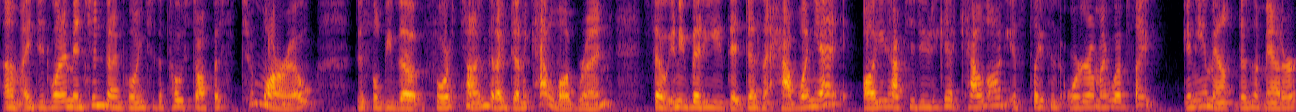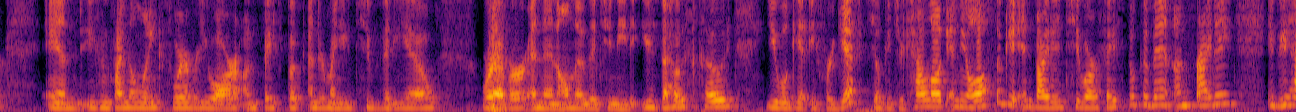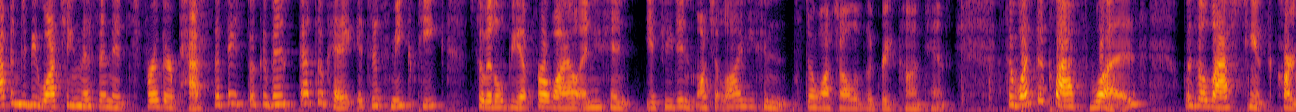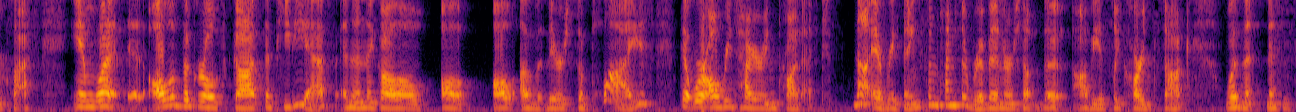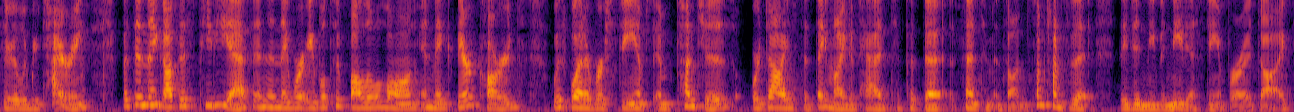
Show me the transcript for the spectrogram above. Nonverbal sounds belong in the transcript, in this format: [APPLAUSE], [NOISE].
Um, I did want to mention that I'm going to the post office tomorrow. This will be the fourth time that I've done a catalog run. So anybody that doesn't have one yet, all you have to do to get a catalog is place an order on my website. Any amount, doesn't matter. And you can find the links wherever you are on Facebook under my YouTube video wherever, and then I'll know that you need it. Use the host code. You will get a free gift. You'll get your catalog, and you'll also get invited to our Facebook event on Friday. If you happen to be watching this and it's further past the Facebook event, that's okay. It's a sneak peek, so it'll be up for a while, and you can, if you didn't watch it live, you can still watch all of the great content. So what the class was, was a last chance card class. And what all of the girls got the PDF, and then they got all, all, all of their supplies that were all retiring product not everything. Sometimes a ribbon or something, the obviously cardstock wasn't necessarily retiring, but then they got this PDF and then they were able to follow along and make their cards with whatever stamps and punches or dies that they might have had to put the sentiments on. Sometimes that they didn't even need a stamp or a die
